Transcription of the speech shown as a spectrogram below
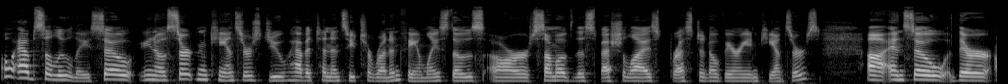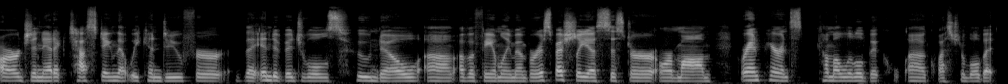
Oh, absolutely. So, you know, certain cancers do have a tendency to run in families. Those are some of the specialized breast and ovarian cancers. Uh, and so there are genetic testing that we can do for the individuals who know uh, of a family member, especially a sister or mom. Grandparents come a little bit uh, questionable, but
